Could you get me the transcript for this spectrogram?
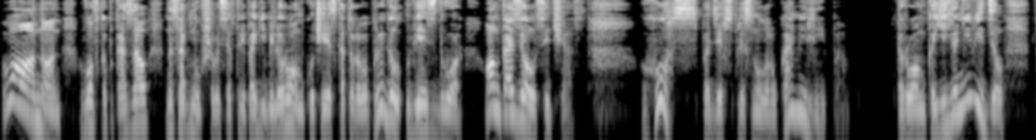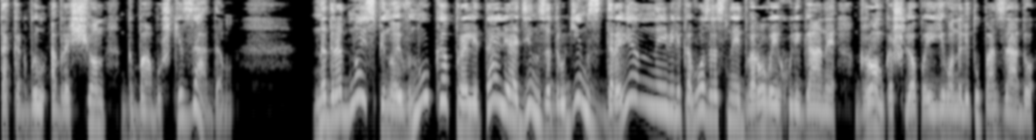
«Вон он!» — Вовка показал на согнувшегося в три погибели Ромку, через которого прыгал весь двор. «Он козел сейчас!» «Господи!» — всплеснула руками Липа. Ромка ее не видел, так как был обращен к бабушке задом. Над родной спиной внука пролетали один за другим здоровенные великовозрастные дворовые хулиганы, громко шлепая его на лету по заду,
